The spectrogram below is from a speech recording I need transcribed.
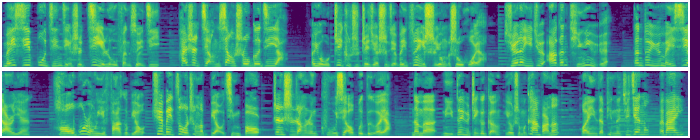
梅西不仅仅是记录粉碎机，还是奖项收割机呀！哎呦，这可是这届世界杯最实用的收获呀！学了一句阿根廷语，但对于梅西而言。好不容易发个飙，却被做成了表情包，真是让人哭笑不得呀。那么你对于这个梗有什么看法呢？欢迎在评论区见哦，拜拜。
